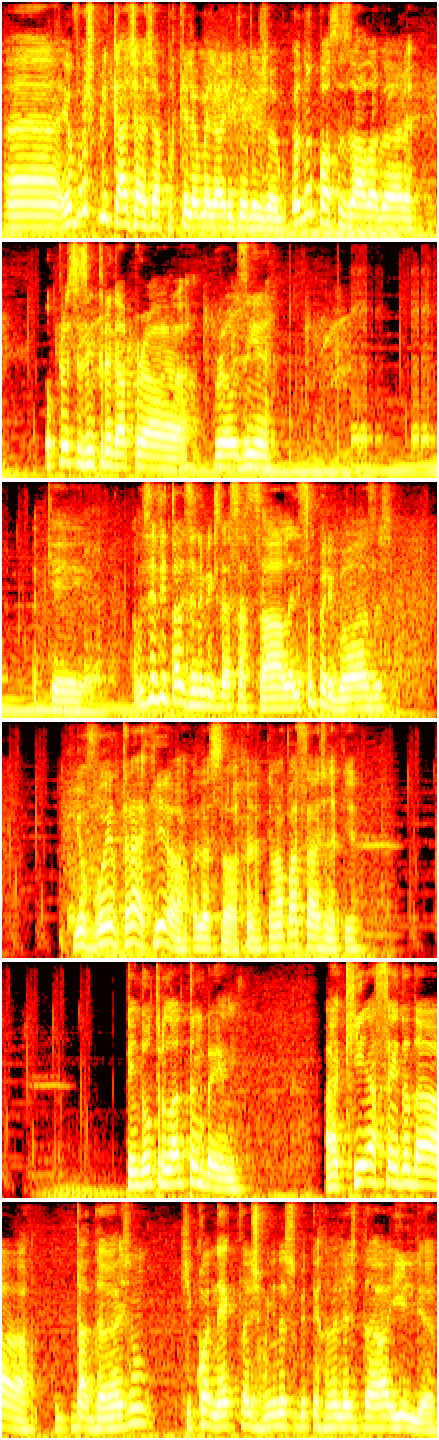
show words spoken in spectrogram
Uh, eu vou explicar já já porque ele é o melhor item do jogo. Eu não posso usá-lo agora. Eu preciso entregar pra Rosinha. Ok. Vamos evitar os inimigos dessa sala. Eles são perigosos. E eu vou entrar aqui, ó. Olha só. Tem uma passagem aqui. Tem do outro lado também. Aqui é a saída da, da dungeon que conecta as ruínas subterrâneas da ilha.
